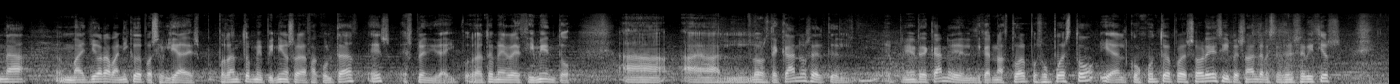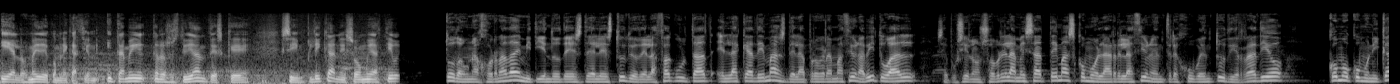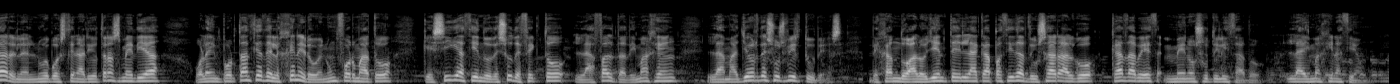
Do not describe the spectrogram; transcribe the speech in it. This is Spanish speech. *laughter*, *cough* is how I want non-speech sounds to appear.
mayor abanico de posibilidades. Por tanto, mi opinión sobre la facultad es espléndida y por tanto mi agradecimiento a, los decanos, el, primer decano y el decano actual, por supuesto, y al conjunto de profesores y personal de administración de servicios y a los medios de comunicación. Y también a los estudiantes que se implican y son muy activos. Toda una jornada emitiendo desde el estudio de la facultad en la que además de la programación habitual se pusieron sobre la mesa temas como la relación entre juventud y radio, cómo comunicar en el nuevo escenario transmedia o la importancia del género en un formato que sigue haciendo de su defecto la falta de imagen la mayor de sus virtudes, dejando al oyente la capacidad de usar algo cada vez menos utilizado, la imaginación.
